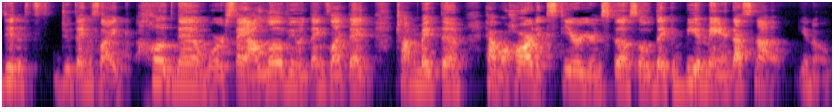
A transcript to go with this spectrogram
didn't do things like hug them or say i love you and things like that trying to make them have a hard exterior and stuff so they can be a man. That's not you know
